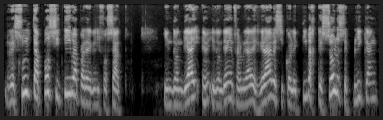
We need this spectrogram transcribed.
resulta positiva para el glifosato, y donde hay, y donde hay enfermedades graves y colectivas que solo se explican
